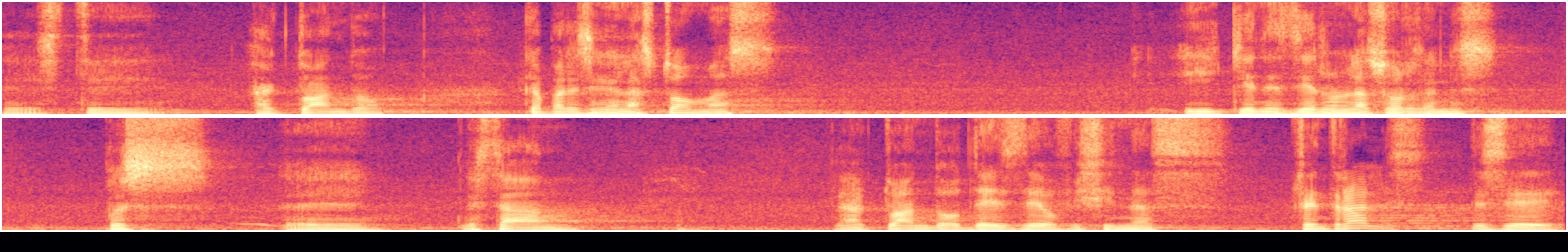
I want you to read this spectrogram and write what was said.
este, actuando, que aparecen en las tomas y quienes dieron las órdenes, pues eh, estaban actuando desde oficinas centrales, desde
